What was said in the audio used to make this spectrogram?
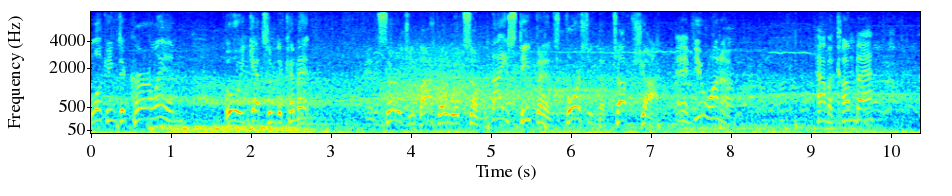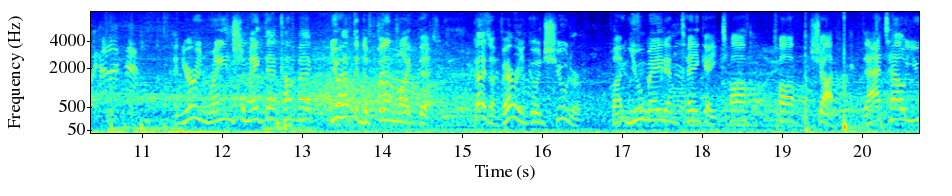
looking to curl in. Ooh, he gets him to commit. And Serge Ibaka with some nice defense, forcing the tough shot. Hey, if you want to have a comeback and you're in range to make that comeback, you have to defend like this. Guy's a very good shooter, but you made him take a tough, tough shot. That's how you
